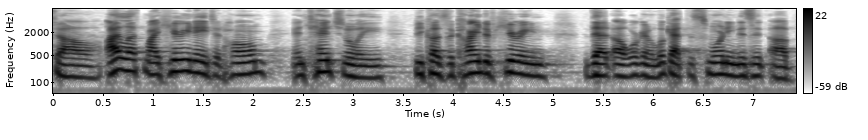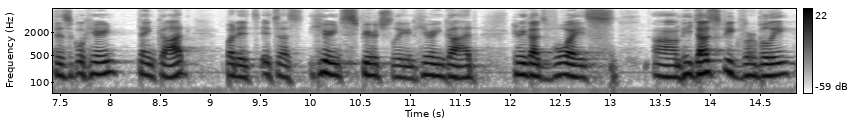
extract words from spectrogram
so I left my hearing aids at home intentionally because the kind of hearing that uh, we're going to look at this morning isn't uh, physical hearing, thank God, but it's, it's us hearing spiritually and hearing God, hearing God's voice. Um, he does speak verbally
